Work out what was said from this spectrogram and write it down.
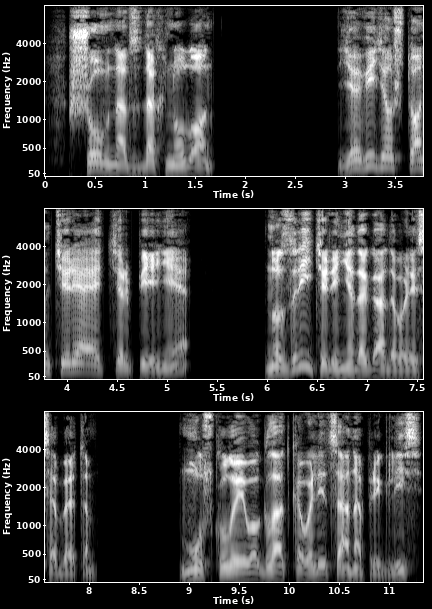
— шумно вздохнул он. Я видел, что он теряет терпение, но зрители не догадывались об этом. Мускулы его гладкого лица напряглись.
